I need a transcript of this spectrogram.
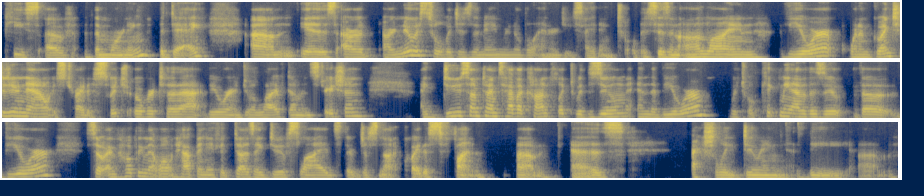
piece of the morning, the day, um, is our, our newest tool, which is the Maine Renewable Energy Siting tool. This is an online viewer. What I'm going to do now is try to switch over to that viewer and do a live demonstration. I do sometimes have a conflict with Zoom and the viewer, which will kick me out of the, Zoom, the viewer. So I'm hoping that won't happen. If it does, I do have slides. They're just not quite as fun um, as actually doing the um,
